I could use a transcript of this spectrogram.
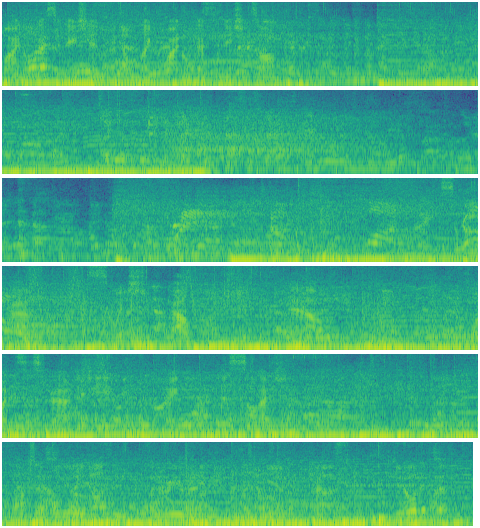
Final Destination. I don't like Final Destination song. Do you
